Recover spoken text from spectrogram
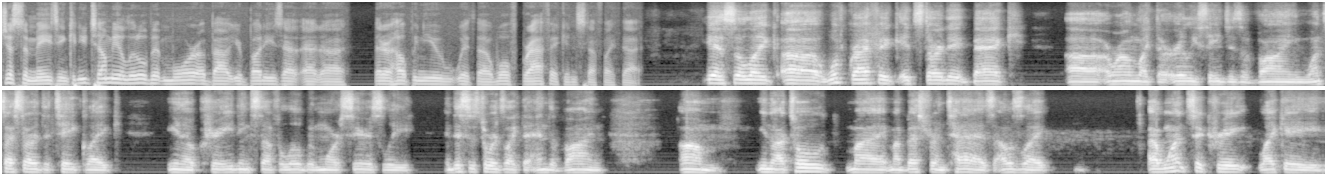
just amazing. Can you tell me a little bit more about your buddies at, at uh, that are helping you with uh, Wolf Graphic and stuff like that? Yeah, so like uh, Wolf Graphic, it started back uh, around like the early stages of Vine. Once I started to take like, you know, creating stuff a little bit more seriously, and this is towards like the end of Vine. Um, you know, I told my my best friend Taz, I was like, I want to create like a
